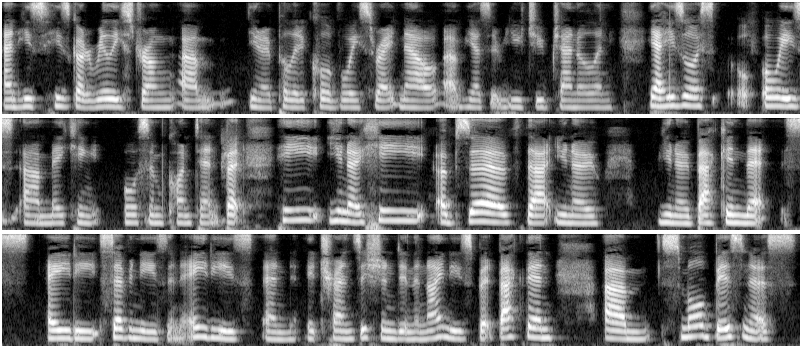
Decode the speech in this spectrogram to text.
and he's he's got a really strong um, you know political voice right now. Um, he has a YouTube channel, and yeah, he's always always um, making awesome content. But he, you know, he observed that you know, you know, back in the 80s, 70s, and 80s, and it transitioned in the 90s. But back then, um, small business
